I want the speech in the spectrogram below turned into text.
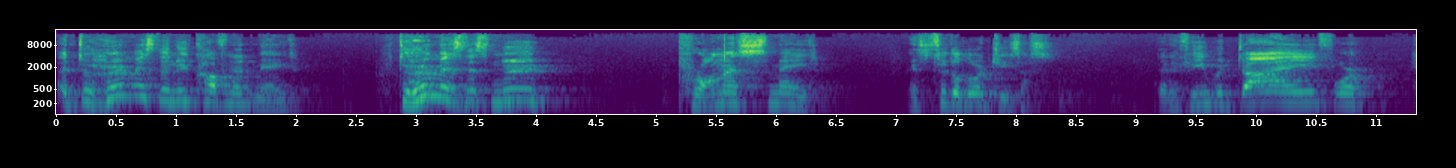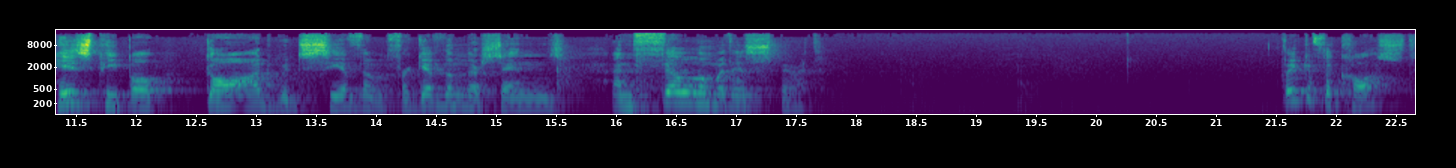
And to whom is the new covenant made? To whom is this new promise made? It's to the Lord Jesus. That if he would die for his people, God would save them, forgive them their sins, and fill them with his Spirit. Think of the cost.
